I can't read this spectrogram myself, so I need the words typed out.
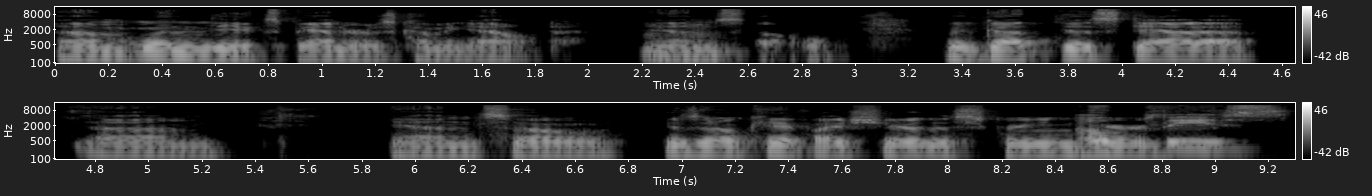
um, when the expander is coming out. Mm-hmm. And so we've got this data. Um, and so, is it okay if I share the screen oh, here? Oh, please.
